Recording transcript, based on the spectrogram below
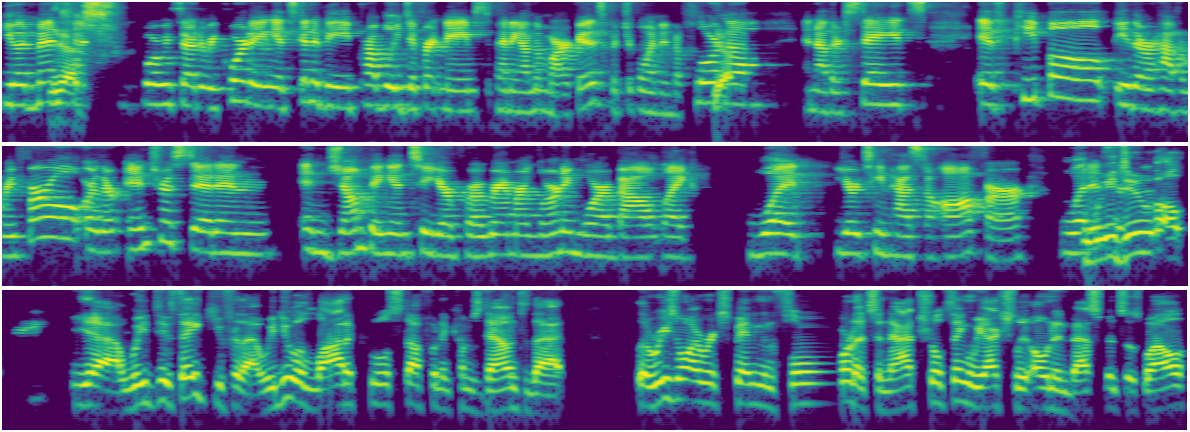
You had mentioned Yes. before we started recording, it's going to be probably different names depending on the markets, but you're going into Florida and other states. If people either have a referral or they're interested in in jumping into your program or learning more about like what your team has to offer, what is we do a, yeah we do thank you for that. We do a lot of cool stuff when it comes down to that. The reason why we're expanding in florida it's a natural thing. We actually own investments as well.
